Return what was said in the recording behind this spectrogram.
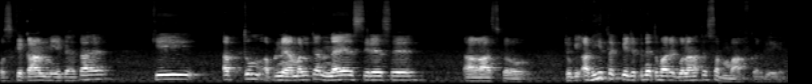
اس کے کان میں یہ کہتا ہے کہ اب تم اپنے عمل کا نئے سرے سے آغاز کرو، چونکہ ابھی تک کے جتنے تمہارے گناہ تھے سب معاف کر دیے گئے۔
